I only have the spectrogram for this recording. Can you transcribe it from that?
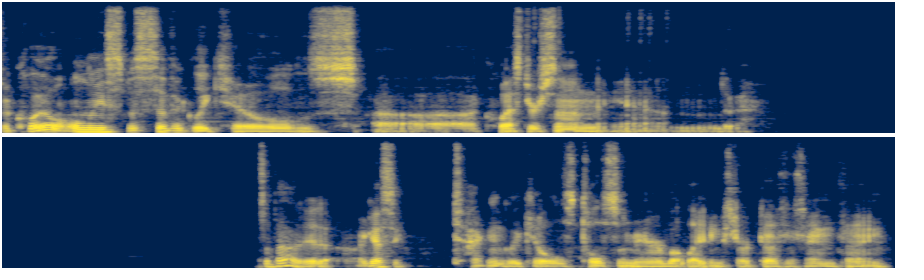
So Coil only specifically kills uh, Questerson and that's about it. I guess it technically kills Tolsimir, but Lightning Strike does the same thing.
